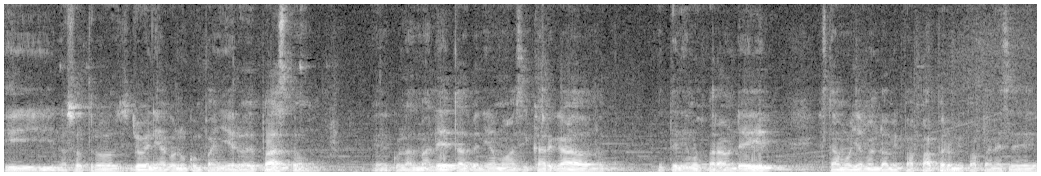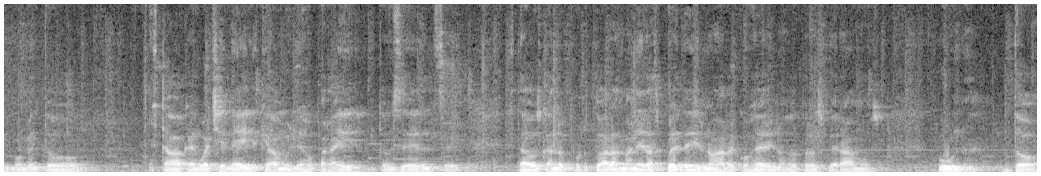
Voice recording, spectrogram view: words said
y nosotros, yo venía con un compañero de Pasto, eh, con las maletas, veníamos así cargados, no teníamos para dónde ir estábamos llamando a mi papá, pero mi papá en ese momento estaba acá en Huachené y le quedaba muy lejos para ir. Entonces él se estaba buscando por todas las maneras pues, de irnos a recoger y nosotros esperábamos una, dos,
